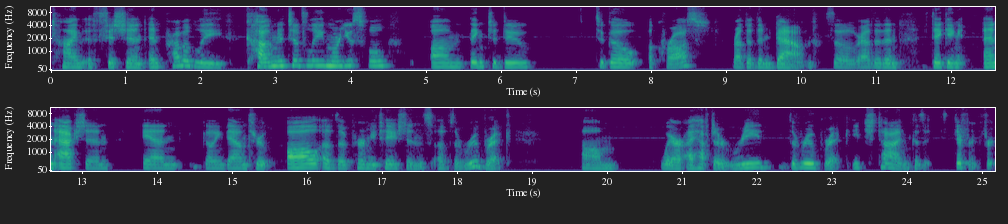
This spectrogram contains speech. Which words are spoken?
time efficient and probably cognitively more useful um, thing to do to go across rather than down. So rather than taking an action and going down through all of the permutations of the rubric, um, where I have to read the rubric each time because it's different for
